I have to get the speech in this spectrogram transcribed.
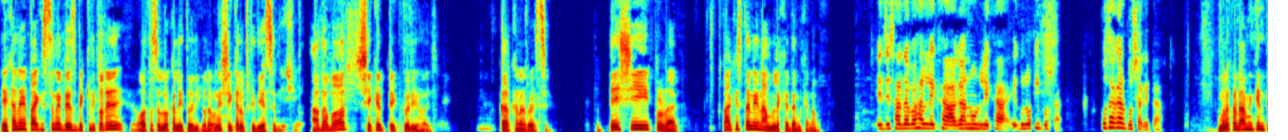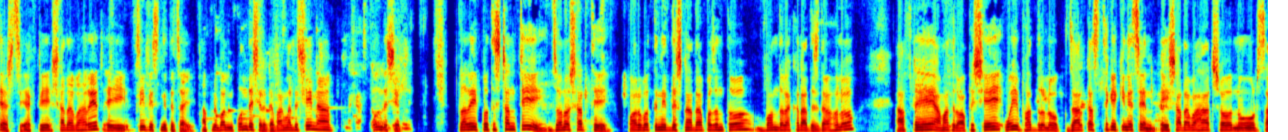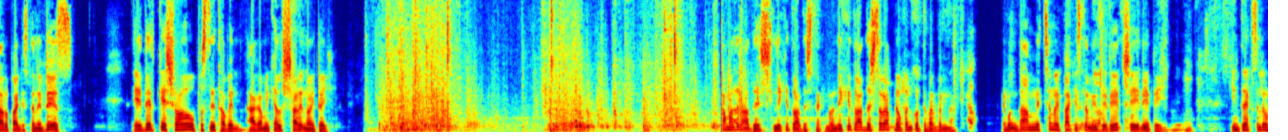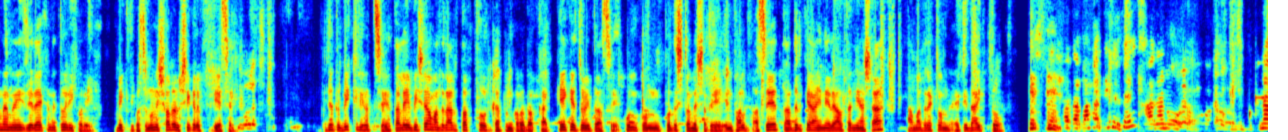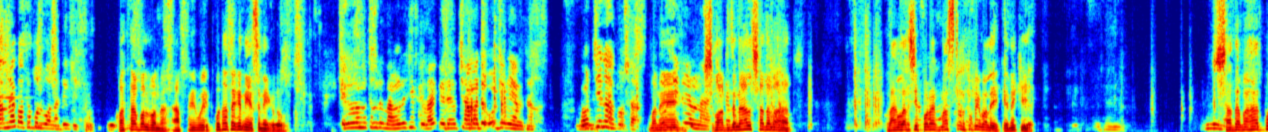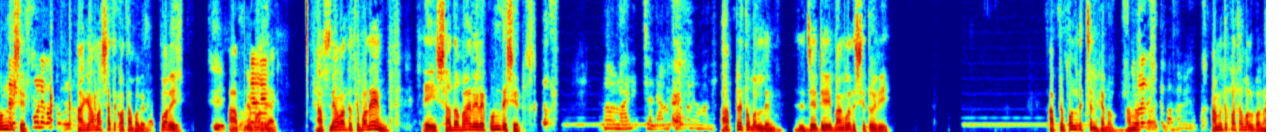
এখানে পাকিস্তানের ড্রেস বিক্রি করে অথচ লোকালি তৈরি করে। উনি স্বীকারোক্তি দিয়েছেন। আদাবার শেখের টেক তৈরি হয়। কারখানা রয়েছে। দেশি প্রোডাক্ট পাকিস্তানি নাম লিখে দেন কেন? এই যে সাদাবাহার লেখা আগানুর লেখা এগুলো কি পোশাক? কোথাকার পোশাক এটা? মনে করেন আমি কিনতে আসছি। একটি সাদা বাহারের এই থ্রি পিস নিতে চাই। আপনি বলেন কোন দেশের এটা? বাংলাদেশে না কোন দেশের? আপনার এই প্রতিষ্ঠানটি জনস্বার্থে পরবর্তী নির্দেশ না দেওয়া পর্যন্ত বন্ধ রাখার আদেশ দেওয়া হলো। আপনি আমাদের অফিসে ওই ভদ্রলোক যার কাছ থেকে কিনেছেন এই সাদাবাহার সহ নোটস আর পাকিস্তানি ড্রেস, এদেরকে সহ উপস্থিত হবেন আগামীকাল সাড়ে নয়টায়। আমাদের আদেশ, লিখিত আদেশ থাকল। লিখিত আদেশ ছাড়া আপনি ওপেন করতে পারবেন না। এবং দাম নিচ্ছেন ওই পাকিস্তানি যে রেট সেই রেটেই কিন্তু অ্যাকচুয়ালি ওনার নিজেরা এখানে তৈরি করে বিক্রি করছেন। উনি সরল শিকারে দিয়েছেন যেহেতু বিক্রি হচ্ছে তাহলে এই বিষয়ে আমাদের আর তথ্য উদ্ঘাটন করা দরকার। কে কে জড়িত আছে? কোন কোন প্রতিষ্ঠানের সাথে ইনভলভ আছে? তাদেরকে আইনের আওতা নিয়ে আসা আমাদের এখন একটি দায়িত্ব। কথা বলব না আপনি ওই কোথা থেকে নিয়েছেন এগুলো? এগুলো আমাদের বাংলাদেশি প্রোডাক্ট এটা হচ্ছে আমাদের অরিজিনালটা মানে original Sadabahar Bangladeshi product master copy বলে একে নাকি? সাদাবাহার কোন দেশের? আগে আমার সাথে কথা বলেন পরে। আপনি বলেন। আপনি আমাদেরকে বলেন এই সাদাবাহার এরা কোন দেশের? আপনি তো বললেন যেটি বাংলাদেশে তৈরি। আপনি ফোন দিচ্ছেন কেন? আমরা আমি তো কথা বলব না।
